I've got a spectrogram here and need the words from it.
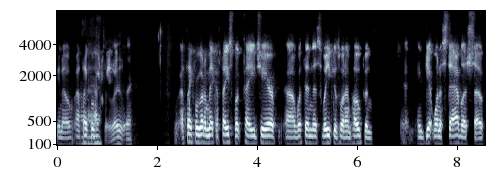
You know, I think Oh, we're Absolutely. I think we're going to make a Facebook page here uh, within this week, is what I'm hoping, and, and get one established. So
